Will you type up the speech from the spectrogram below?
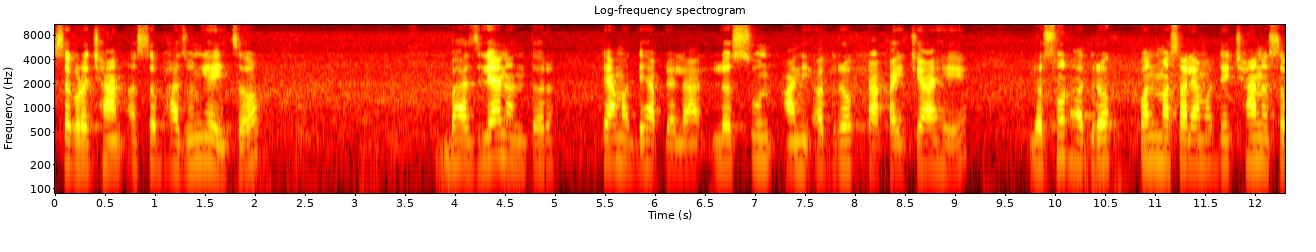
सगळं छान असं भाजून घ्यायचं. भाजल्यानंतर त्यामध्ये आपल्याला लसूण आणि अद्रक टाकायचे आहे. लसूण अद्रक पण मसाल्यामध्ये छान असं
